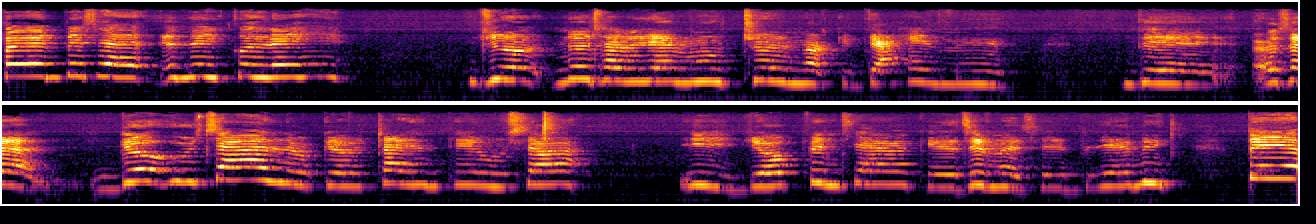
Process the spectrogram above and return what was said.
para empezar en el colegio yo no sabía mucho el maquillaje de, o sea, yo usaba lo que otra gente usaba y yo pensaba que eso me servía a mí, pero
